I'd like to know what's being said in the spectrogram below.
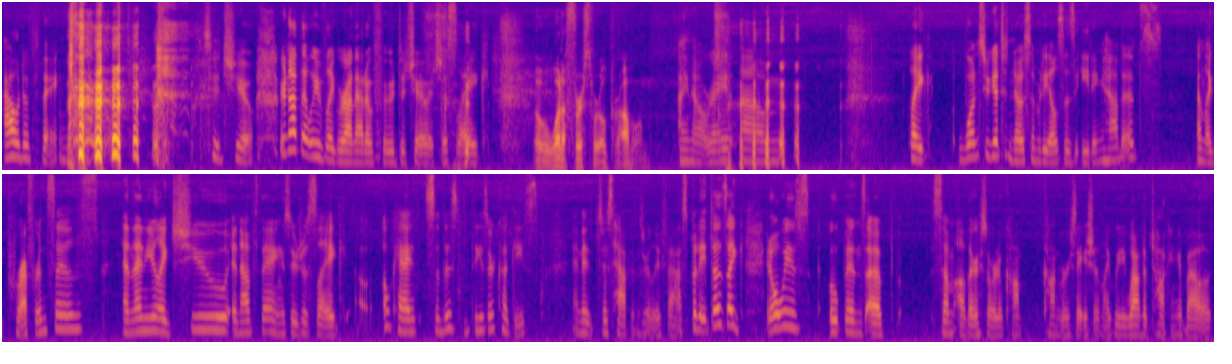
out of things to chew. Or not that we've like run out of food to chew. It's just like Oh, what a first world problem. I know, right? Um like once you get to know somebody else's eating habits and like preferences and then you like chew enough things you're just like "Oh, okay so this these are cookies and it just happens really fast but it does like it always opens up some other sort of com- conversation like we wound up talking about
